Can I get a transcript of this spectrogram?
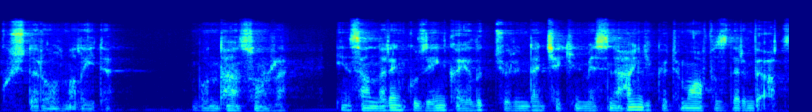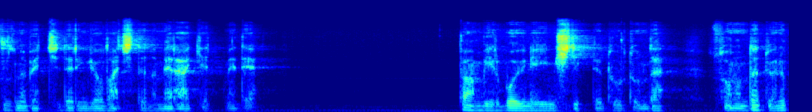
kuşları olmalıydı. Bundan sonra insanların kuzeyin kayalık çölünden çekilmesine hangi kötü muhafızların ve atsız nöbetçilerin yol açtığını merak etmedi. Tam bir boyun eğmişlikte durduğunda sonunda dönüp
